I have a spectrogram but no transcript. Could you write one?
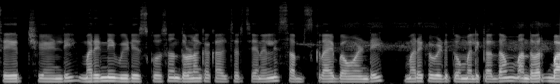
షేర్ చేయండి. మరిన్ని వీడియోస్ కోసం దృఢంక కల్చర్ ఛానల్ని సబ్స్క్రైబ్ అవ్వండి. మరొక వీడియోతో మళ్ళీ కలుద్దాం. అంతవరకు బాయ్.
